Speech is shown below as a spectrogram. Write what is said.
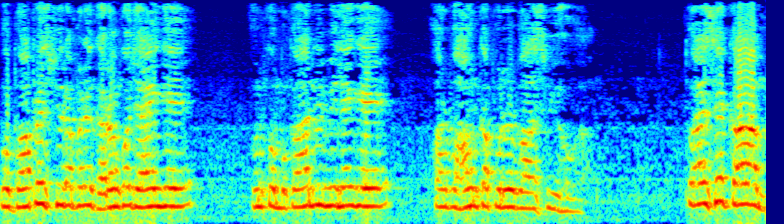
वो वापस फिर अपने घरों को जाएँगे, उनको मकान भी मिलेंगे और वहाँ उनका पुनर्वास भी होगा। तो ऐसे काम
